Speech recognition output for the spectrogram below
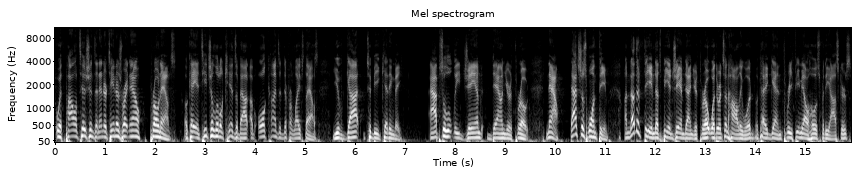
with politicians and entertainers right now? Pronouns. Okay, and teaching little kids about of all kinds of different lifestyles. You've got to be kidding me. Absolutely jammed down your throat. Now, that's just one theme. Another theme that's being jammed down your throat, whether it's in Hollywood, okay, again, three female hosts for the Oscars,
